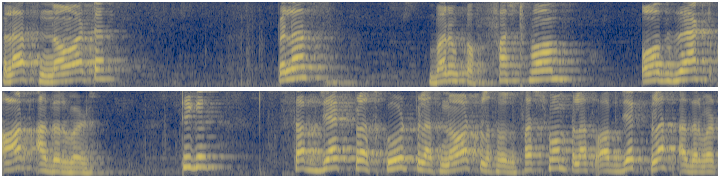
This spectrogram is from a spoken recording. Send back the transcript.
plus not plus verb का फ़र्स्ट फॉर्म ऑब्जेक्ट और अदर वर्ड ठीक है? Subject plus could plus not plus verb first form plus object plus other word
